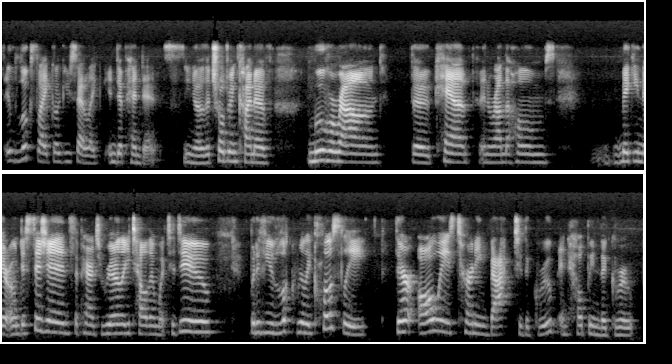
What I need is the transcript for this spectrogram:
it looks like, like you said, like independence. You know, the children kind of move around the camp and around the homes making their own decisions. The parents rarely tell them what to do. But if you look really closely, they're always turning back to the group and helping the group.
